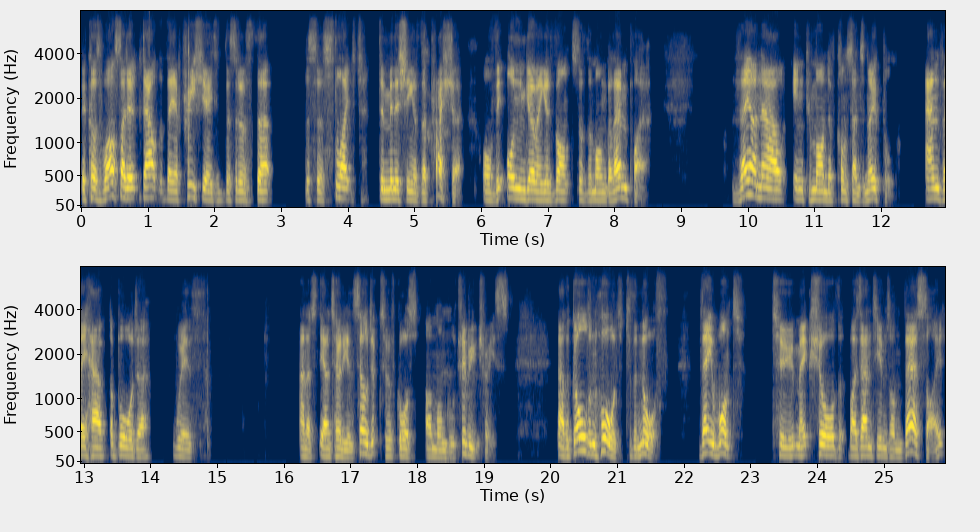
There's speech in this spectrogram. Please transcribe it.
Because whilst I don't doubt that they appreciated the sort of the, the sort of slight diminishing of the pressure of the ongoing advance of the Mongol Empire, they are now in command of Constantinople and they have a border with the Anatolian Seljuks, who, of course, are Mongol tributaries. Now, the Golden Horde to the north, they want to make sure that Byzantium's on their side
